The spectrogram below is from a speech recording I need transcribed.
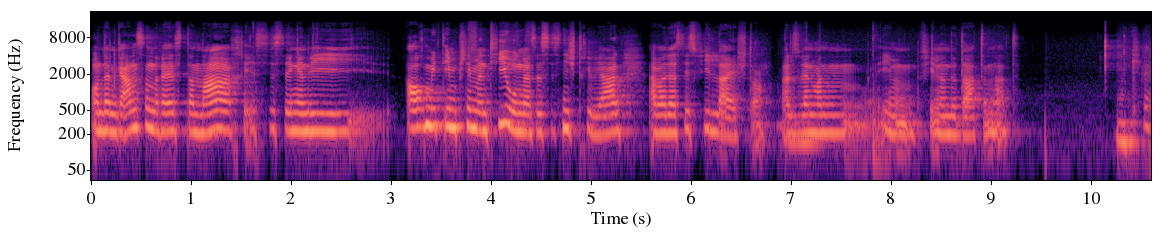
Und den ganzen Rest danach ist es irgendwie auch mit Implementierung, also es ist nicht trivial, aber das ist viel leichter, als wenn man eben fehlende Daten hat. Okay.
